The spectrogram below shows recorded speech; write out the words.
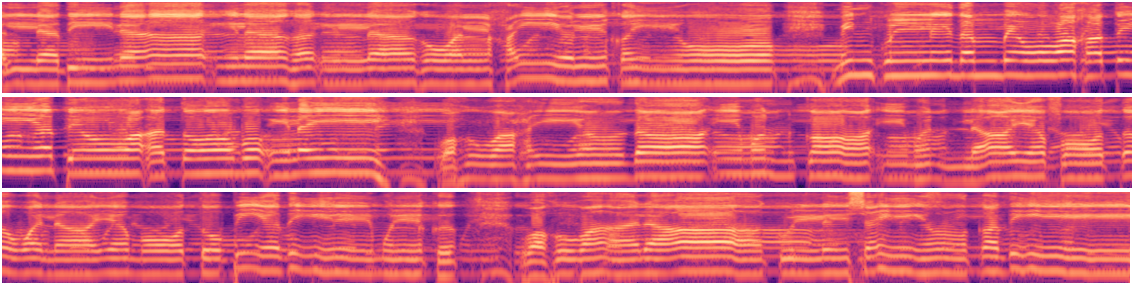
الذي لا إله إلا هو الحي القيوم من كل ذنب وخطية وأتوب إليه وهو حي دائم قائم لا يفوت ولا يموت بيده الملك وهو على كل شيء قدير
